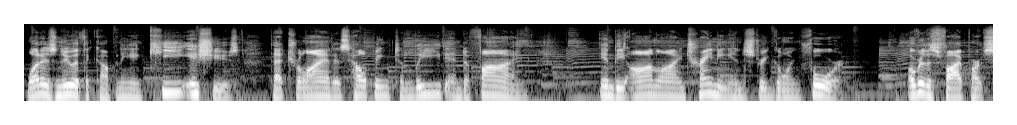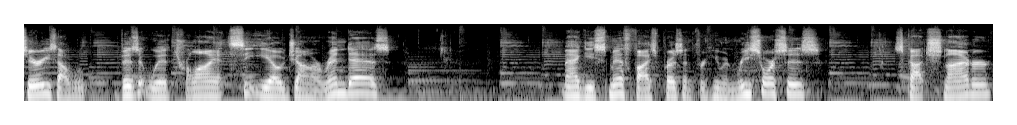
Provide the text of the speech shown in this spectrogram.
what is new at the company and key issues that Traliant is helping to lead and define in the online training industry going forward. Over this five part series, I will visit with Traliant CEO John Arendes, Maggie Smith, Vice President for Human Resources, Scott Schneider,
